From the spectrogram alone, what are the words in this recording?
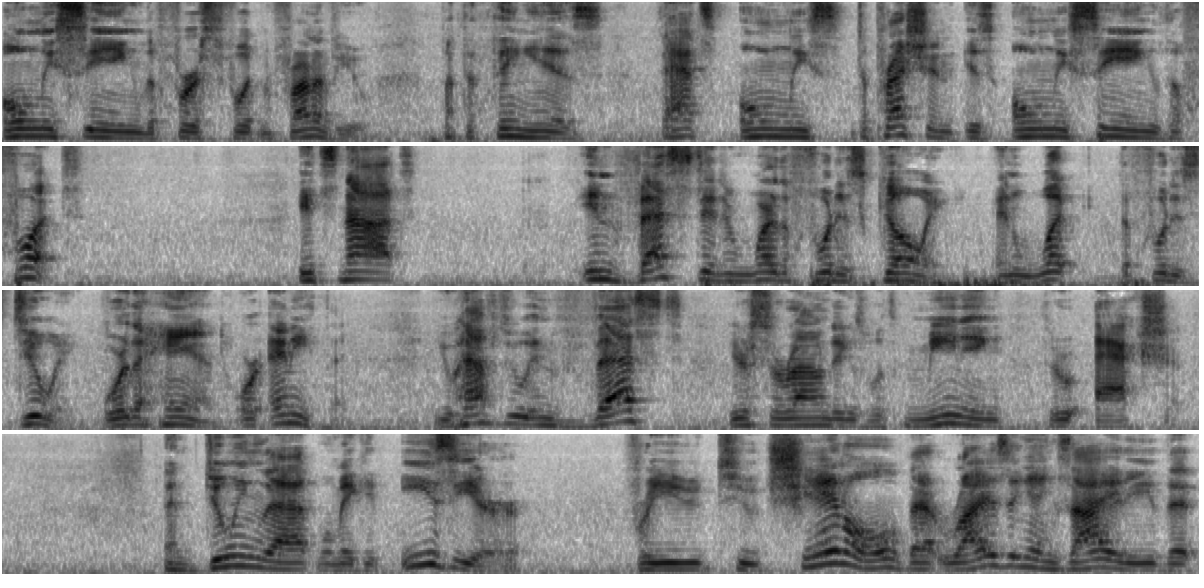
only seeing the first foot in front of you. But the thing is, that's only depression is only seeing the foot. It's not invested in where the foot is going and what the foot is doing, or the hand, or anything. You have to invest your surroundings with meaning through action. And doing that will make it easier for you to channel that rising anxiety that,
